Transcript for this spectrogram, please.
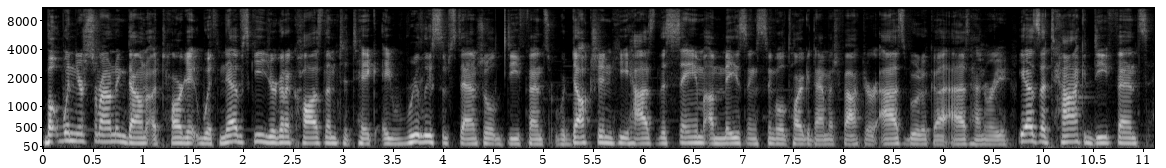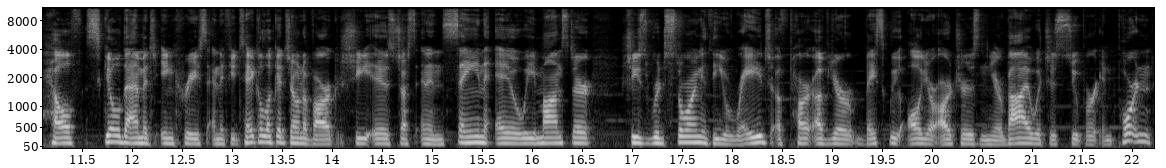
But when you're surrounding down a target with Nevsky you're going to cause them to take a really substantial defense reduction. He has the same amazing single target damage factor as Boudica as Henry he has attack defense health skill damage increase and if you take a look at Joan of Arc she is just an insane AoE monster. She's restoring the rage of tar of your basically all your archers nearby which is super important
